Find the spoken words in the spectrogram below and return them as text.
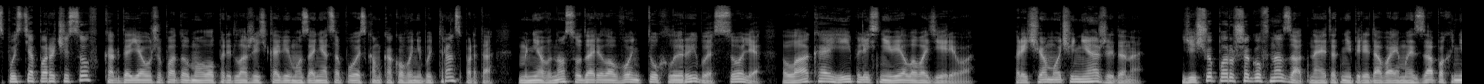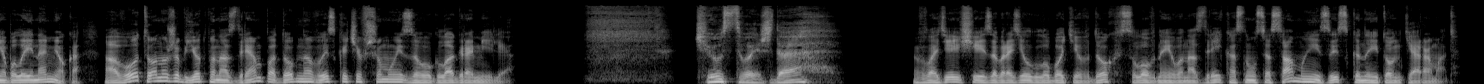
Спустя пару часов, когда я уже подумывал предложить Кавиму заняться поиском какого-нибудь транспорта, мне в нос ударила вонь тухлой рыбы, соли, лака и плесневелого дерева. Причем очень неожиданно. Еще пару шагов назад на этот непередаваемый запах не было и намека, а вот он уже бьет по ноздрям, подобно выскочившему из-за угла громиле. «Чувствуешь, да?» Владеющий изобразил глубокий вдох, словно его ноздрей коснулся самый изысканный и тонкий аромат.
